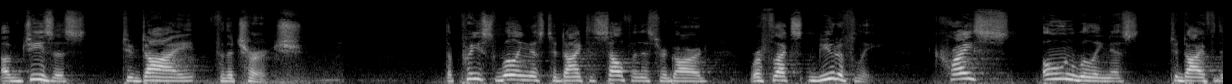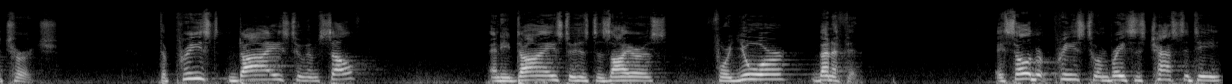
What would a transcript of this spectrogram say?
of Jesus to die for the church. The priest's willingness to die to self in this regard reflects beautifully Christ's own willingness to die for the church. The priest dies to himself and he dies to his desires for your benefit. A celibate priest who embraces chastity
